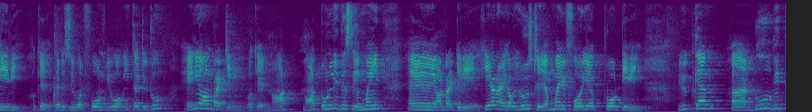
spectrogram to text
TV. Okay, that is your phone Vivo V30 to any Android TV. Okay, not not only this MI uh, Android TV. Here I have used MI 4A Pro TV. You can uh, do with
